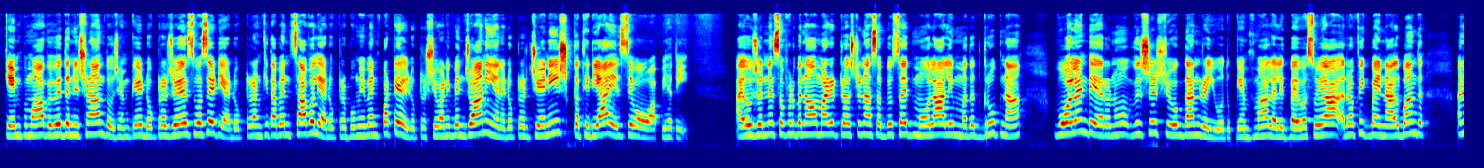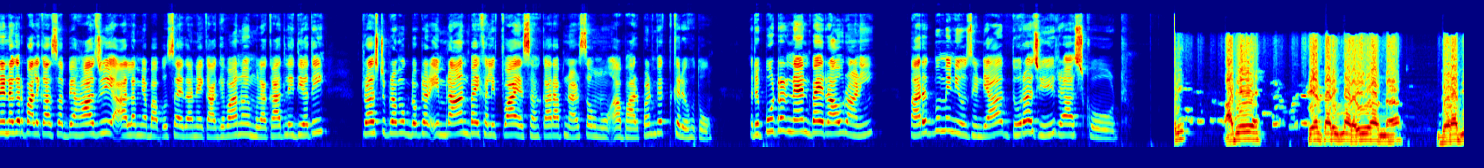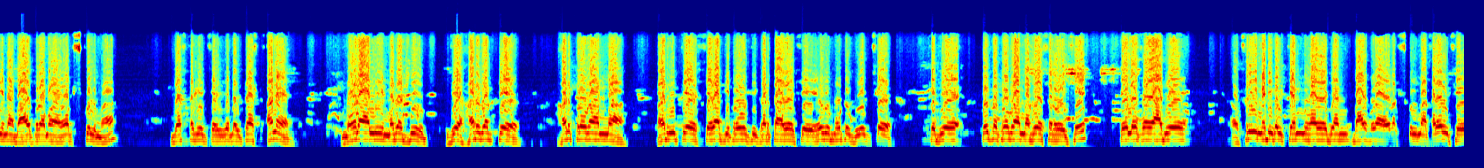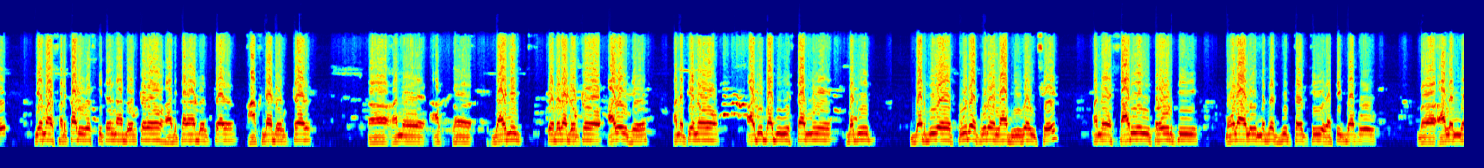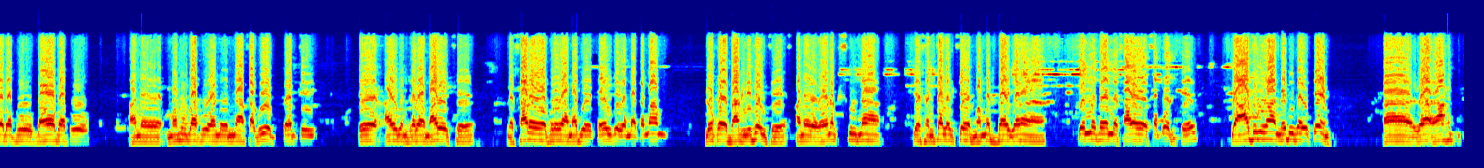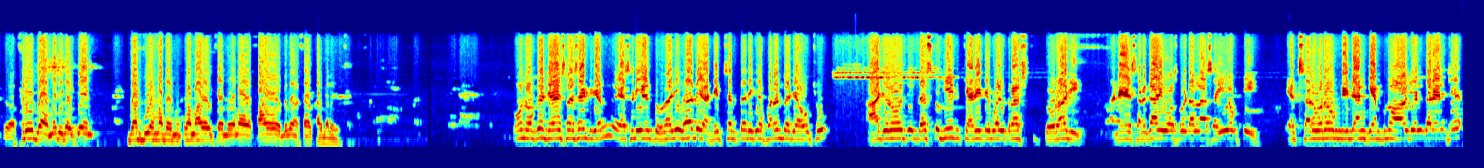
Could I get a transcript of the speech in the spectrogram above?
કેમ્પમાં વિવિધ નિષ્ણાંતો, જેમ કે doctor Jayesh Vasetiya, doctor Ankitaben Savaliya, doctor Bhumiben Patel, doctor Shivaniben Jani અને ડોક્ટર જેનીશ કથિરિયાએ સેવાઓ આપી હતી. આયોજનને સફળ બનાવવા માટે ટ્રસ્ટના સભ્યો સહિત મોલા અલી મદદ ગ્રુપના વોલન્ટિયરોનું વિશેષ યોગદાન રહ્યું હતું. કેમ્પમાં લલિતભાઈ વસોયા, રફીકભાઈ નાલબંધ અને નગરપાલિકા સભ્ય હાજી, આલમિયા બાપુ સહિત અનેક આગેવાનોએ મુલાકાત લીધી હતી. ટ્રસ્ટ પ્રમુખ ડોક્ટર ઇમરાનભાઈ ખલીફાએ સહકાર આપનાર સૌનો આભાર પણ વ્યક્ત કર્યો હતો. Reporter Nayanbhai Ravrani Bharat Bhumi news India, Dhoraji, Rajkot. આજે તેર તારીખના રવિવારના ધોરાજીના બાળપુરામાં અરબ સ્કૂલમાં દસ્તગીર ચેરિટેબલ ટ્રસ્ટ અને મોડાલી મદદ ગ્રુપ જે હર વખતે હર પ્રોગ્રામમાં હર રીતે સેવાકી પ્રવૃત્તિ કરતા આવે છે, એવું મોટું ગ્રુપ છે કે જે કોઈ પણ પ્રોગ્રામ અગ્રેસર હોય છે, એ લોકોએ આજે ફ્રી મેડિકલ કેમ્પનું આયોજન બાળપુરા અરબ સ્કૂલમાં કરેલ છે. જેમાં સરકારી હોસ્પિટલના ડોક્ટરો, હાડકાના ડોક્ટર, આંખના ડોક્ટર અને ગાયની તે બધા ડોક્ટરો આવે છે અને તેનો આજુબાજુ વિસ્તારની બધી દર્દીઓએ પૂરેપૂરો લાભ લીધેલ છે. અને સારી એવી પ્રવૃત્તિ મોલાલી અલી મદદ તરફથી રફીક બાપુ, બ- બાપુ, બાવા બાપુ અને મમુ બાપુ અને એમના આખા ગ્રુપ તરફથી એ આયોજન કરવામાં આવે છે. અને સારો એવો પ્રોગ્રામ આજે થયેલ છે. એમાં તમામ લોકોએ ભાગ લીધેલ છે. અને રોનક સ્કૂલના જે સંચાલક છે, મોહમ્મદભાઈ ગણાણા, તેમનો પણ એમને સારો સપોર્ટ છે. એટલે આજનું આ medical camp free medical camp દર્દીઓ માટે મૂકવામાં આવેલ છે અને એમાં સારો બધાનો સહકાર મળે છે. હું ડોક્ટર જયેશ વસેટિયન એસડીએસ ધોરાજી ખાતે અધિક્ષક તરીકે ફરજ બજાવું છું. આજ રોજ દસ્તગીર ચેરિટેબલ ટ્રસ્ટ ધોરાજી અને સરકારી હોસ્પિટલના સહયોગથી એક સર્વરોગ નિદાન કેમ્પનું આયોજન કરેલ છે.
